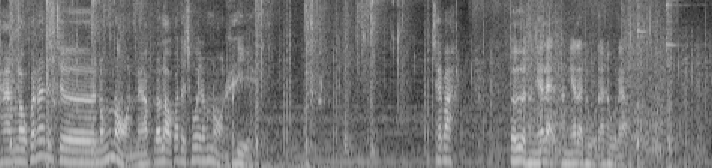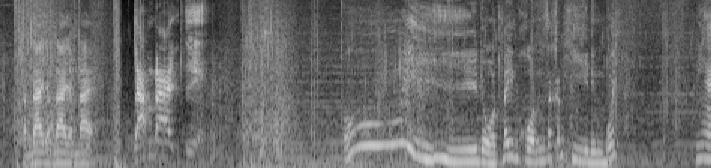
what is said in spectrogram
ทางเราก็น่าจะเจอน้องหนอนนะครับ แล้วเราก็จะช่วยน้องหนอนพอดี ใช่ปะเออทางนี้แหละทางนี้แหละถูกแล้วถูกแล้วจำได้จำได้จำได้จำได้โอ้ยโดดไม่พ้นสักทีหนึ่งเว้ยนี่ไง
